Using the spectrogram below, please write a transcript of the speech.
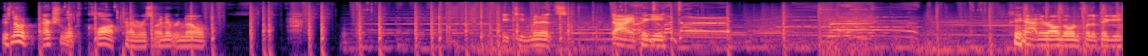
There's no actual clock timer, so I never know. 18 minutes. Die, piggy. yeah, they're all going for the piggy.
